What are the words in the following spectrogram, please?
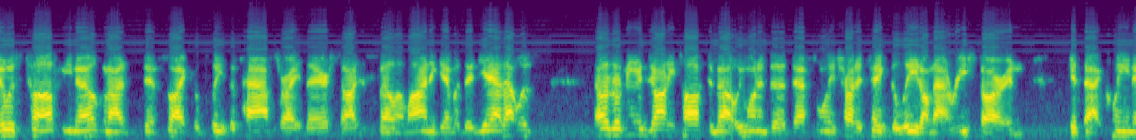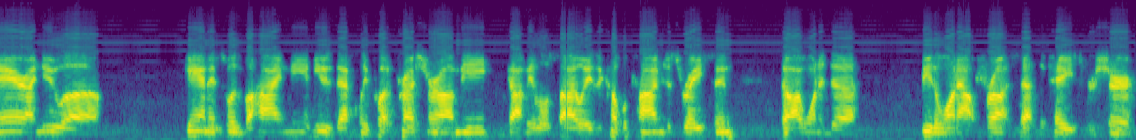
it was tough, you know, when I didn't so I complete the pass right there. So I just fell in line again. But then, yeah, that was that was what me and Johnny talked about. We wanted to definitely try to take the lead on that restart and get that clean air. I knew uh, Gannis was behind me, and he was definitely putting pressure on me. Got me a little sideways a couple times just racing. So I wanted to be the one out front, set the pace for sure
